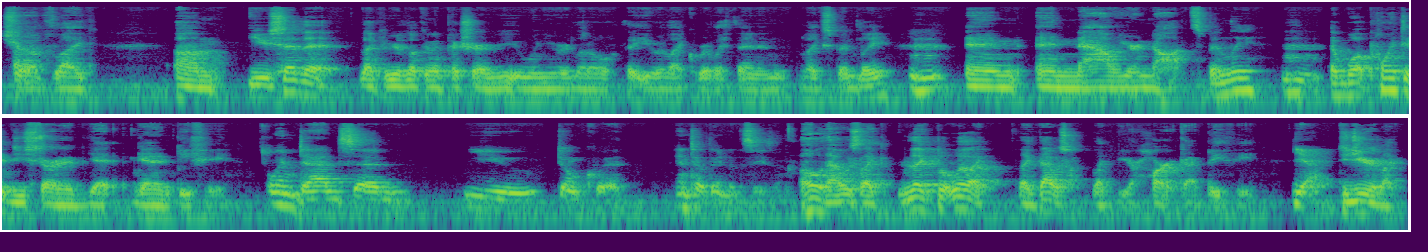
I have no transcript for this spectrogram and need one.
Sure. of like, um, you said that like if you're looking at a picture of you when you were little that you were like really thin and like spindly, Mhm. and and now you're not spindly. Mhm. At what point did you started get getting beefy? When Dad said you don't quit until the end of the season. Oh, that was like like but well, like like that was like your heart got beefy. Yeah, Did your like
